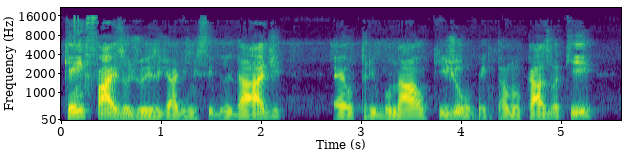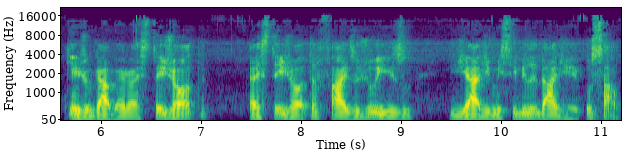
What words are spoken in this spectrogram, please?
Quem faz o juízo de admissibilidade é o tribunal que julga. Então, no caso aqui, quem julgava era o STJ, a STJ faz o juízo de admissibilidade recursal.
